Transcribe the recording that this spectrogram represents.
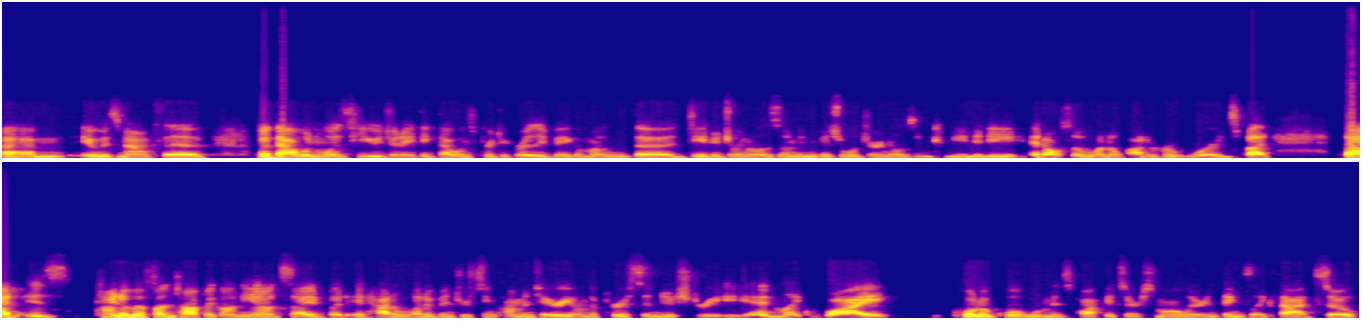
Um, it was massive, but that one was huge, and I think that one's particularly big among the data journalism and visual journalism community. It also won a lot of rewards, but that is kind of a fun topic on the outside. But it had a lot of interesting commentary on the purse industry and like why quote unquote women's pockets are smaller and things like that. So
